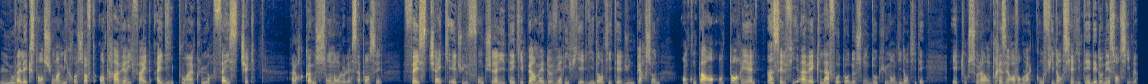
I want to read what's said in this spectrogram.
une nouvelle extension à Microsoft Entra Verified ID pour inclure Face Check. Alors comme son nom le laisse à penser, Face Check est une fonctionnalité qui permet de vérifier l'identité d'une personne en comparant en temps réel un selfie avec la photo de son document d'identité, et tout cela en préservant la confidentialité des données sensibles.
